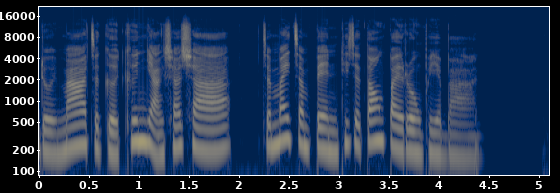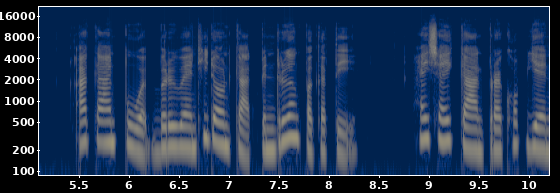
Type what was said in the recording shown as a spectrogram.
โดยมากจะเกิดขึ้นอย่างช้าๆ จะไม่จำเป็นที่จะต้องไปโรงพยาบาล อาการปวดบริเวณที่โดนกัดเป็นเรื่องปกติ ให้ใช้การประคบเย็น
